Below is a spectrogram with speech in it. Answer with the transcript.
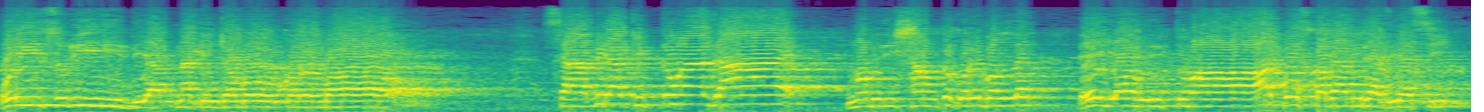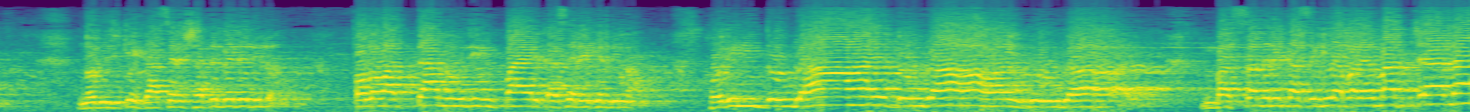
ওই ছুরি দিয়ে আপনাকে জব করব। সাবিরা ক্ষিপ্ত যায় নবীজি শান্ত করে বললেন, এই তোমার প্রস্তাবে আমি রাজি আছি। নবীজিকে গাছের সাথে বেঁধে দিল, তলোয়ারটা নবীজির পায়ের কাছে রেখে দিল। হরিণী দৌড়ায় দৌড়ায় দৌড়ায়। বাচ্চাদের কাছে গিয়ে বলে, বাচ্চারা,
